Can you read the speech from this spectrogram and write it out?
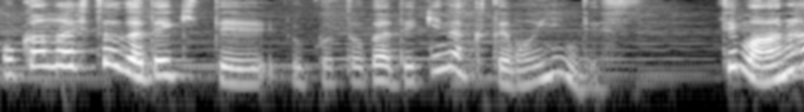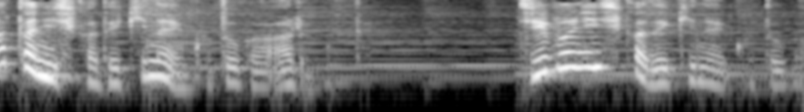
他の人ができていることができなくてもいいんです。でもあなたにしかできないことがある。みたい自分にしかできないことが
